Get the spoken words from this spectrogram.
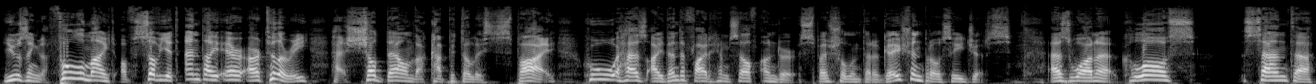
using the full might of Soviet anti-air artillery, has shot down the capitalist spy, who has identified himself under special interrogation procedures as one uh, Klaus Santa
